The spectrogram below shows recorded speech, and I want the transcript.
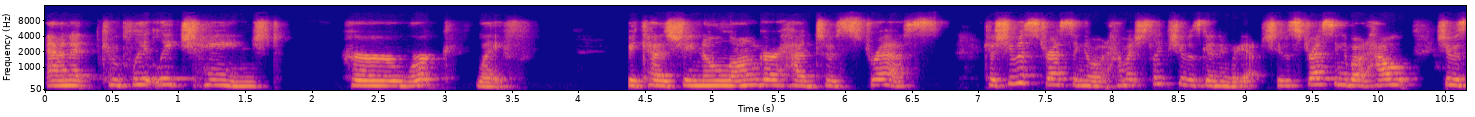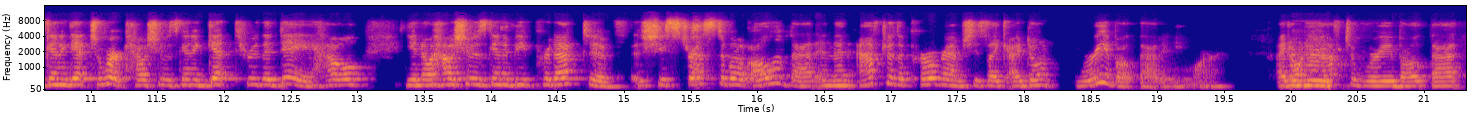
And it completely changed her work life because she no longer had to stress because she was stressing about how much sleep she was going to get. She was stressing about how she was going to get to work, how she was going to get through the day, how, you know, how she was going to be productive. She stressed about all of that. And then after the program, she's like, I don't worry about that anymore. I don't mm-hmm. have to worry about that.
